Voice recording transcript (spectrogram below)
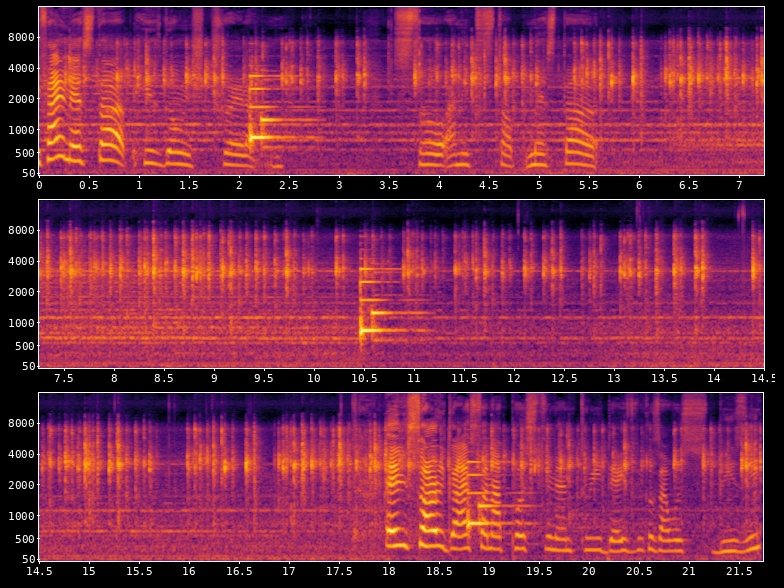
If I messed up, he's going straight me. So I need to stop messed up. And sorry guys for not posting in three days because I was busy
